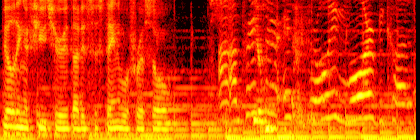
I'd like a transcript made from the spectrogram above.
building a future that is sustainable for us all. I- I'm pretty sure it's growing more because of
